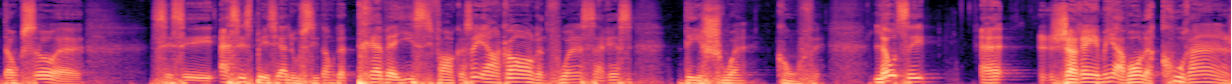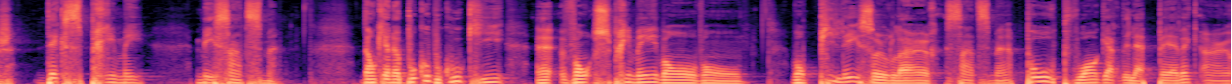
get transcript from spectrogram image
Donc ça, c'est assez spécial aussi. Donc de travailler si fort que ça. Et encore une fois, ça reste des choix qu'on fait. L'autre, c'est j'aurais aimé avoir le courage d'exprimer mes sentiments. Donc, il y en a beaucoup, beaucoup qui euh, vont supprimer, vont, vont, vont piler sur leurs sentiments pour pouvoir garder la paix avec un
